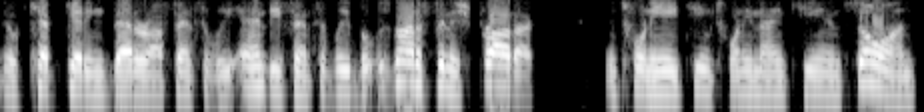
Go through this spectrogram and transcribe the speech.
you know kept getting better offensively and defensively, but was not a finished product in 2018, 2019, and so on. If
